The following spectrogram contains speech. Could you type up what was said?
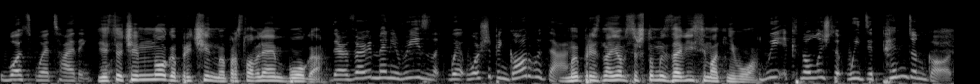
what we're tithing. Есть очень много причин, мы прославляем Бога. There are very many reasons. We're worshiping God with that. Мы признаемся, что мы зависим от Него. we acknowledge that we depend on God.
